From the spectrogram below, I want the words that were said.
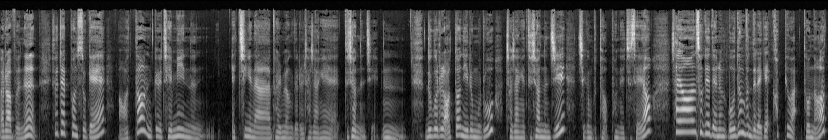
여러분은 휴대폰 속에 어떤 그 재미있는 애칭이나 별명들을 저장해 두셨는지, 음, 누구를 어떤 이름으로 저장해 두셨는지 지금부터 보내주세요. 사연 소개되는 모든 분들에게 커피와 도넛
